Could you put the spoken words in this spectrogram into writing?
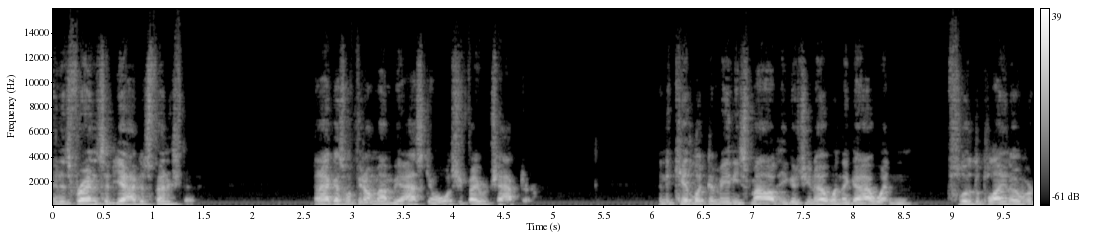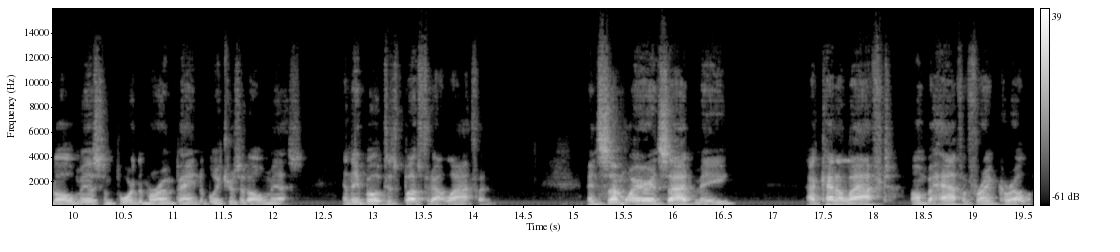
And his friend said, Yeah, I just finished it. And I guess, Well, if you don't mind me asking, what was your favorite chapter? And the kid looked at me and he smiled. He goes, You know, when the guy went and flew the plane over to Ole Miss and poured the maroon paint in the bleachers at Ole Miss, and they both just busted out laughing. And somewhere inside me, I kind of laughed on behalf of Frank Corella.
